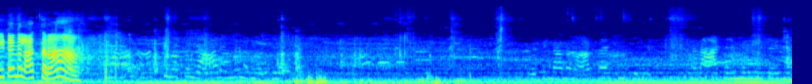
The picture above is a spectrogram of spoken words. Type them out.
ಈ ಟೈಮಲ್ಲಿ ಹಾಕ್ತಾರಾ ಹಾಕ್ತೀನಪ್ಪ ಯಾರನ್ನ ನಂಗೆ ಗೊತ್ತಿಲ್ಲ ಒಟ್ಟಿಗೆ ನಾನು ಮಾಡ್ತಾ ಇರ್ತೀನಿ full. ನಾನು ಆ ಟೈಮು ಈ ಟೈಮು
